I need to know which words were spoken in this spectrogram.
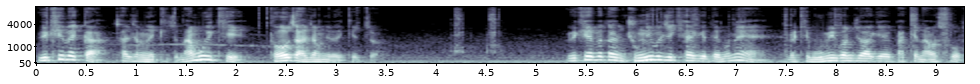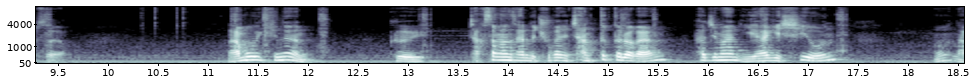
위키백과 잘 정리했겠죠. 나무위키 더 잘 정리됐겠죠. 위키백과는 중립을 지켜야 하기 때문에 이렇게 무미건조하게 밖에 나올 수가 없어요. 나무 위키는 그 작성한 사람들 주관이 잔뜩 들어간 하지만 이해하기 쉬운 어? 나,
